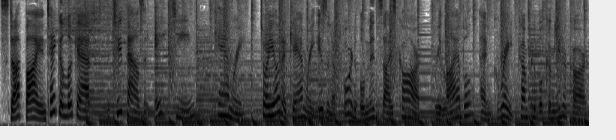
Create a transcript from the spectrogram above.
Stop by and take a look at the 2018 Camry. Toyota Camry is an affordable midsize car, reliable and great comfortable commuter car,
